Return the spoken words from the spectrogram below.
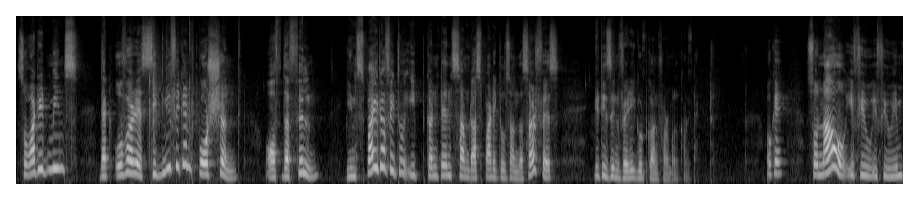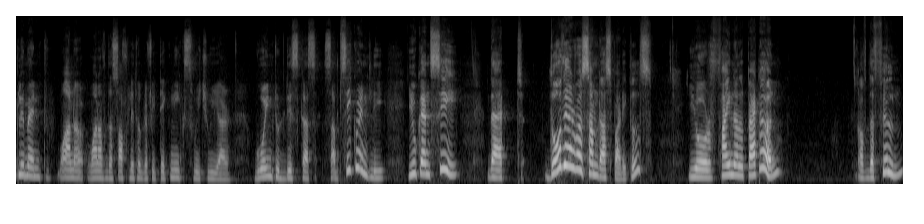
So, what it means that over a significant portion of the film in spite of it it contains some dust particles on the surface it is in very good conformal contact. Okay. So, now if you if you implement one or one of the soft lithography techniques which we are going to discuss subsequently, you can see that though there were some dust particles, your final pattern of the film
